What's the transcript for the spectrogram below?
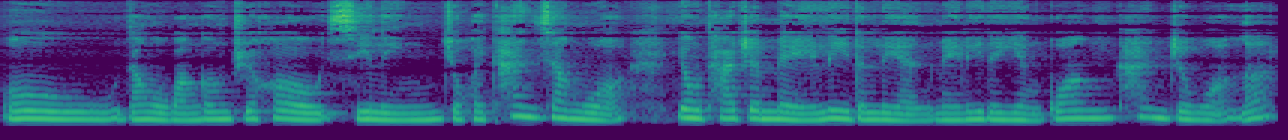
哦，当我完工之后，西林就会看向我，用他这美丽的脸、美丽的眼光看着我了。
